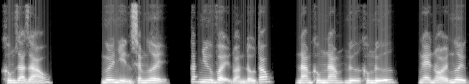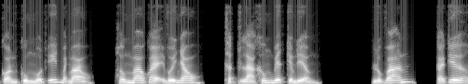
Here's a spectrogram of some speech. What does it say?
Không ra giáo. Ngươi nhìn xem ngươi, cắt như vậy đoạn đầu tóc, nam không nam, nữ không nữ, nghe nói ngươi còn cùng một ít bạch mau, hồng mau khỏe với nhau, thật là không biết kiểm điểm. Lục vãn, cái kia,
